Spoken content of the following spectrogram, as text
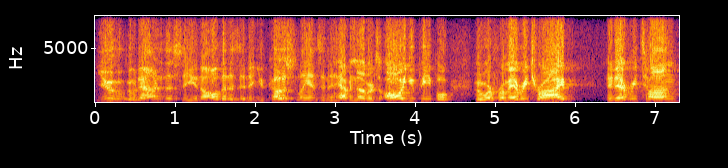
You who go down to the sea and all that is in it, you coastlands and inhabit. In other words, all you people who are from every tribe, in every tongue,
